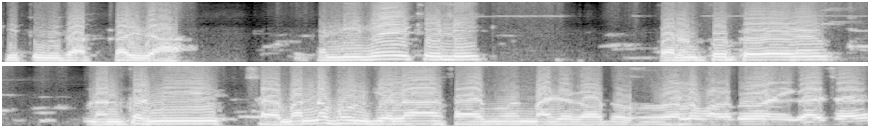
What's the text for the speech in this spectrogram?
की तुम्ही तात्काळ जा. त्यांनी वेळ केली. परंतु ते नंतर मी साहेबांना फोन केला. साहेब माझ्या गावात असं झालं मला थोडं निघायचं आहे.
